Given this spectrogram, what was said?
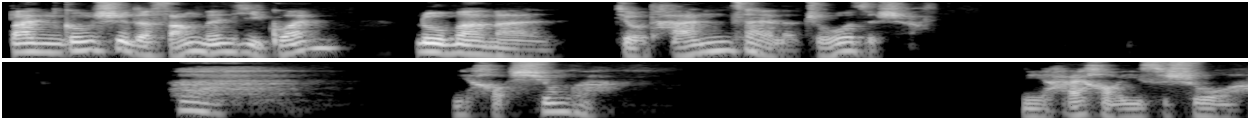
办公室的房门一关，陆曼曼就瘫在了桌子上。啊，你好凶啊！你还好意思说啊？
